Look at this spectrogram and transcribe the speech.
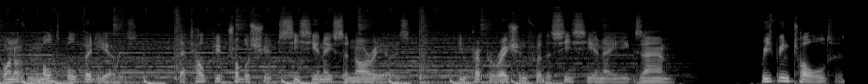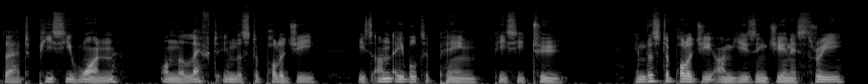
is one of multiple videos that help you troubleshoot CCNA scenarios in preparation for the CCNA exam. We've been told that PC1 on the left in this topology is unable to ping PC2. In this topology I'm using GNS3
